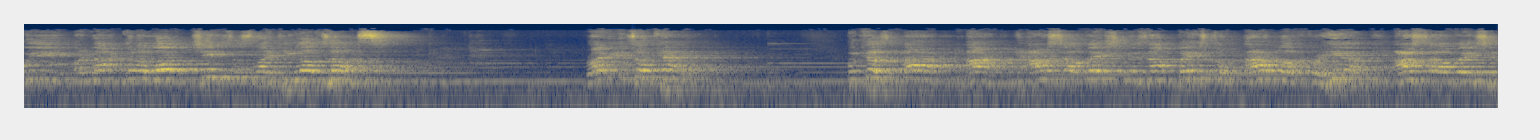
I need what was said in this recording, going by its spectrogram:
we are not going to love Jesus like he loves us. Right? It's okay. Because our, our, our salvation is not based on our love for him. Our salvation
